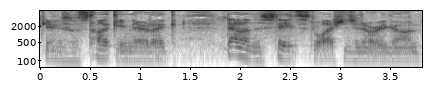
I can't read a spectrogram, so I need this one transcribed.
James was talking there, like down in the states, Washington, Oregon,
